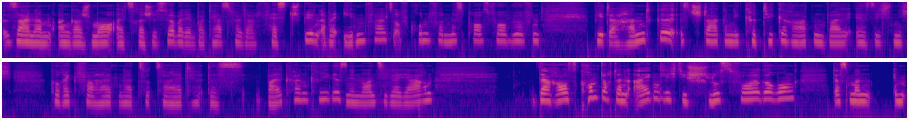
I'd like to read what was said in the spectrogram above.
seinem Engagement als Regisseur bei den Bad Hersfelder Festspielen, aber ebenfalls aufgrund von Missbrauchsvorwürfen. Peter Handke ist stark in die Kritik geraten, weil er sich nicht korrekt verhalten hat zur Zeit des Balkankrieges in den 90er Jahren daraus kommt doch dann eigentlich die Schlussfolgerung, dass man im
